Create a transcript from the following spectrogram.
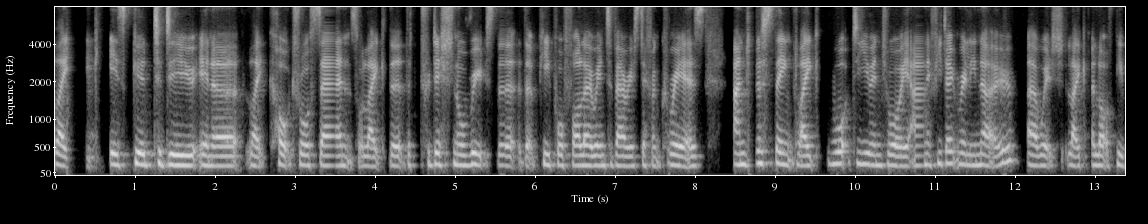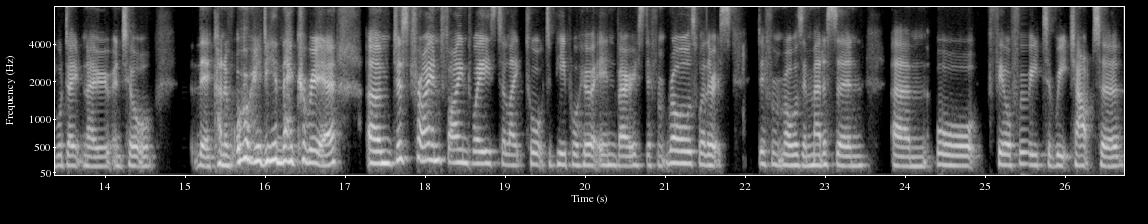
like is good to do in a like cultural sense or like the the traditional routes that that people follow into various different careers. And just think like what do you enjoy? And if you don't really know uh, which like a lot of people don't know until they're kind of already in their career um, just try and find ways to like talk to people who are in various different roles whether it's different roles in medicine um, or feel free to reach out to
